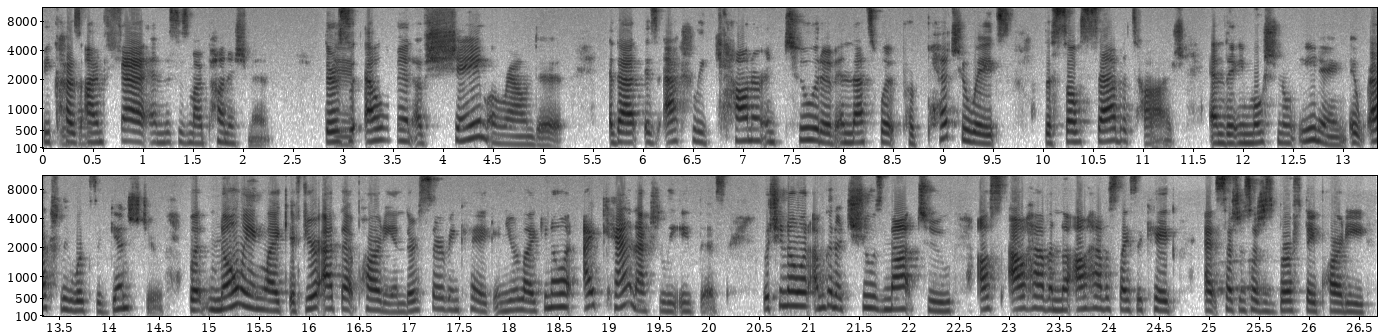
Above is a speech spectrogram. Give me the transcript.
because mm-hmm. i'm fat and this is my punishment there's mm-hmm. an element of shame around it that is actually counterintuitive and that's what perpetuates the self sabotage and the emotional eating, it actually works against you. But knowing, like, if you're at that party and they're serving cake and you're like, you know what, I can actually eat this, but you know what, I'm to choose not to. I'll, I'll, have a, I'll have a slice of cake at such and such's birthday party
